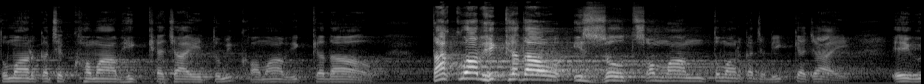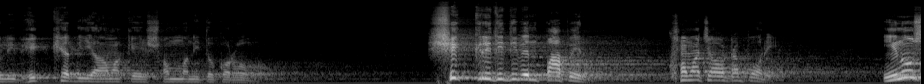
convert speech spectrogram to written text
তোমার কাছে ক্ষমা ভিক্ষা চাই, তুমি ক্ষমা ভিক্ষা দাও তাকুয়া ভিক্ষা দাও, ইজ্জত, সম্মান তোমার কাছে ভিক্ষা চাই এইগুলি ভিক্ষা দিয়ে আমাকে সম্মানিত করো। স্বীকৃতি দিবেন পাপের। ক্ষমা চাওয়াটা পরে। ইনুস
